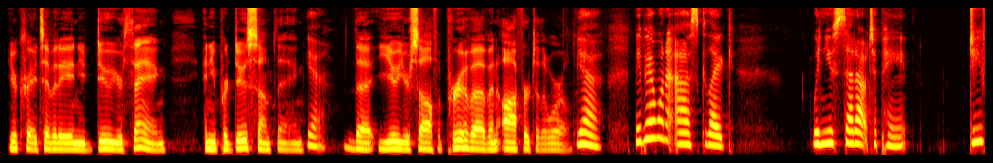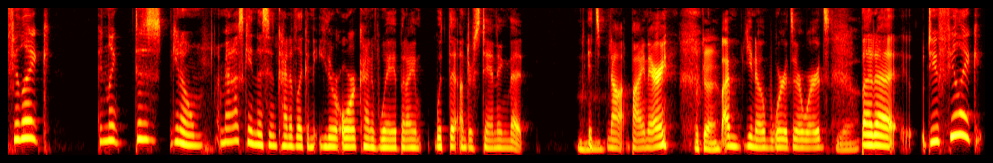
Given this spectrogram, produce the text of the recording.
your creativity, and you do your thing, and you produce something Yeah. that you yourself approve of and offer to the world. Yeah. Maybe I want to ask like when you set out to paint, do you feel like and like does, you know, I'm asking this in kind of like an either or kind of way, but I'm with the understanding that it's not binary. Okay. I'm, you know, words are words. Yeah. But uh do you feel like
